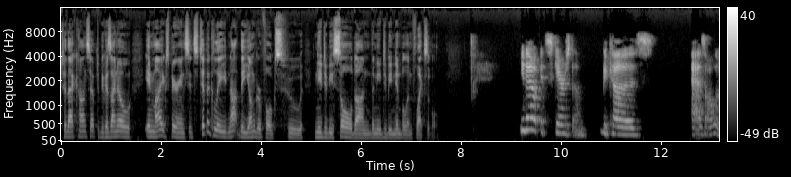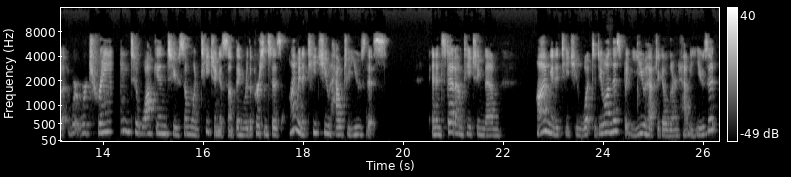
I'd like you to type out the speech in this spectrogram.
to that concept? Because I know, in my experience, it's typically not the younger folks who need to be sold on the need to be nimble and flexible. You know, it scares them because as all of it. We're, we're trained to walk into someone teaching us something where the person says, I'm going to teach you how to use this. And instead, I'm teaching them, I'm going to teach you what to do on this, but you have to go learn how to use it.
